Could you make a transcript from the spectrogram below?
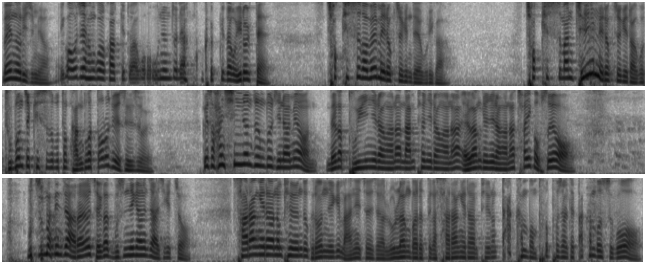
매너리즘이요. 이거 어제 한 것 같기도 하고 5년 전에 한 것 같기도 하고 이럴 때 첫 키스가 왜 매력적인데요, 우리가? 첫 키스만 제일 매력적이라고. 두 번째 키스부터 강도가 떨어져요, 슬슬. 그래서 한 10년 정도 지나면 내가 부인이랑 하나, 남편이랑 하나, 애완견이랑 하나 차이가 없어요. 무슨 말인지 알아요? 제가 무슨 얘기하는지 아시겠죠? 사랑이라는 표현도 그런 얘기 많이 했죠. 제가 롤랑 바르트가 사랑이라는 표현은 딱 한 번 프로포즈 할 때 딱 한 번 쓰고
